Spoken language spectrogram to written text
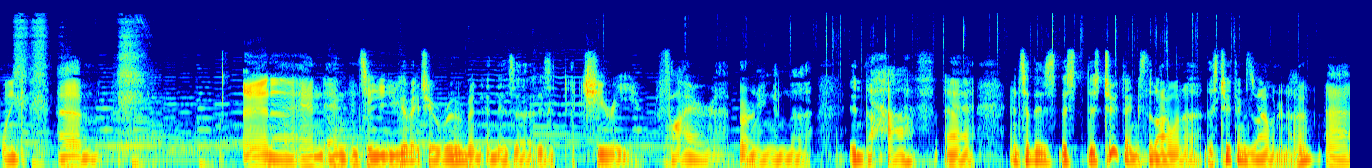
wink. Um, and, uh, and and and so you, you, go back to your room, and, and there's a there's a, a cheery fire uh, burning in the in the hearth. Uh, and so there's there's there's two things that I want to there's two things that I want to know. Uh,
